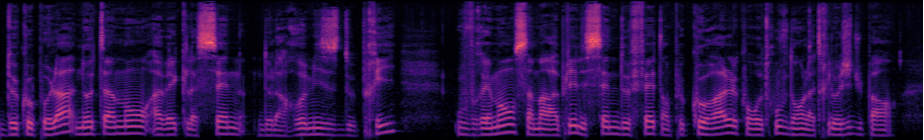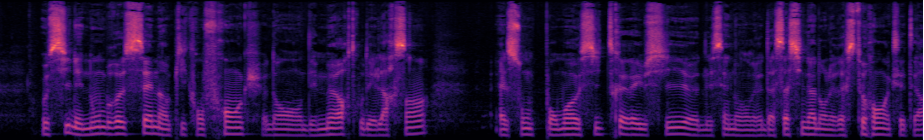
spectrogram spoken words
de Coppola, notamment avec la scène de la remise de prix, où vraiment ça m'a rappelé les scènes de fête un peu chorales qu'on retrouve dans la trilogie du parrain. Aussi les nombreuses scènes impliquant Franck dans des meurtres ou des larcins, elles sont pour moi aussi très réussies, euh, des scènes d'assassinat dans les restaurants, etc.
